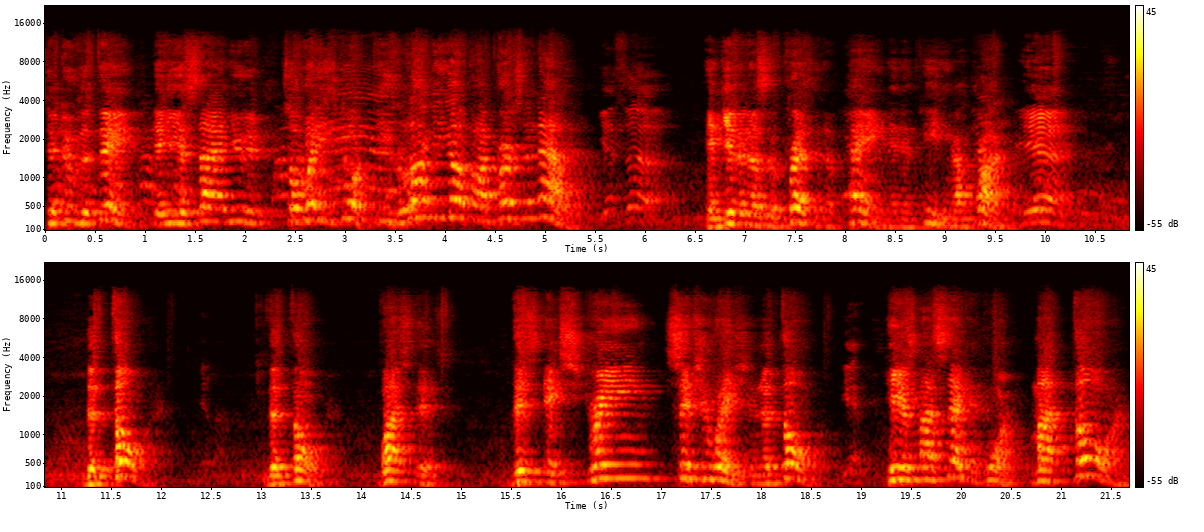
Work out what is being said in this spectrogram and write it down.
to do the thing that he assigned you to. So what he's doing, he's locking up our personality Yes, sir. and giving us a present of pain and impeding our progress. Yeah. The thorn. The thorn. Watch this. This extreme situation, the thorn. Yeah. Here's my second point. My thorn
